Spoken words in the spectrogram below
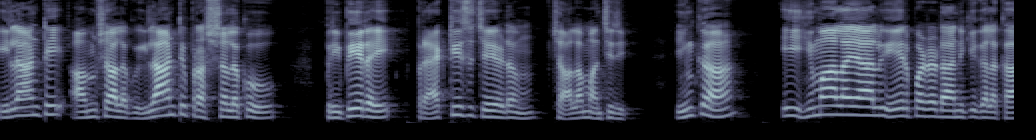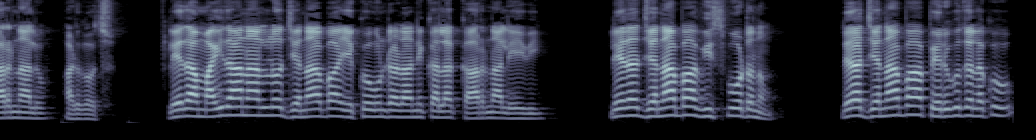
ఇలాంటి అంశాలకు ఇలాంటి ప్రశ్నలకు ప్రిపేర్ అయి ప్రాక్టీస్ చేయడం చాలా మంచిది. ఇంకా ఈ హిమాలయాలు ఏర్పడడానికి గల కారణాలు అడగవచ్చు. లేదా మైదానాల్లో జనాభా ఎక్కువ ఉండడానికి గల కారణాలు ఏవి? లేదా జనాభా విస్ఫోటనం లేదా జనాభా పెరుగుదలకు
